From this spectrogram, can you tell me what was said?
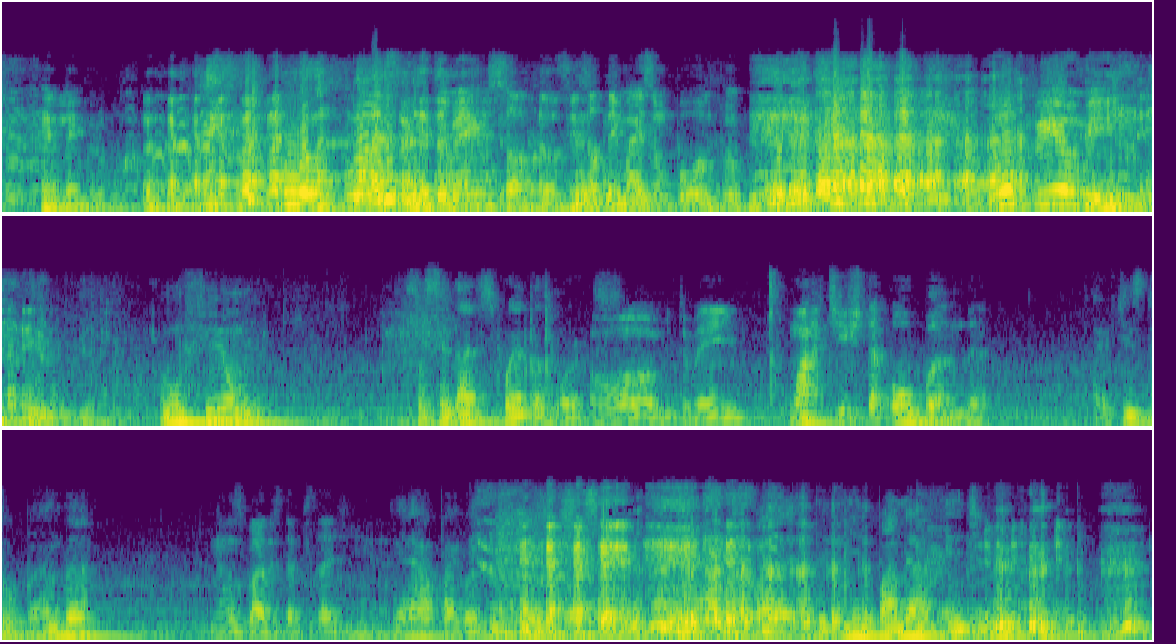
lembrou. Pula. Pula, isso aqui também só, você só tem mais um pulo. um filme. Um filme. Sociedade dos Poetas Mortos. Oh, muito bem. Um artista ou banda? Artista ou banda. Não os bares da pisadinha. É, rapaz, agora tem Rapaz, tem que limpar minha mente. Né?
